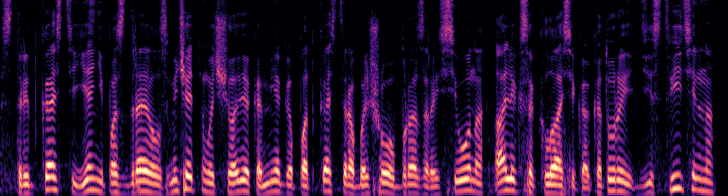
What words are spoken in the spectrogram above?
стриткасте я не поздравил замечательного человека, мега-подкастера Большого Бразера Сиона, Алекса Классика, который действительно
